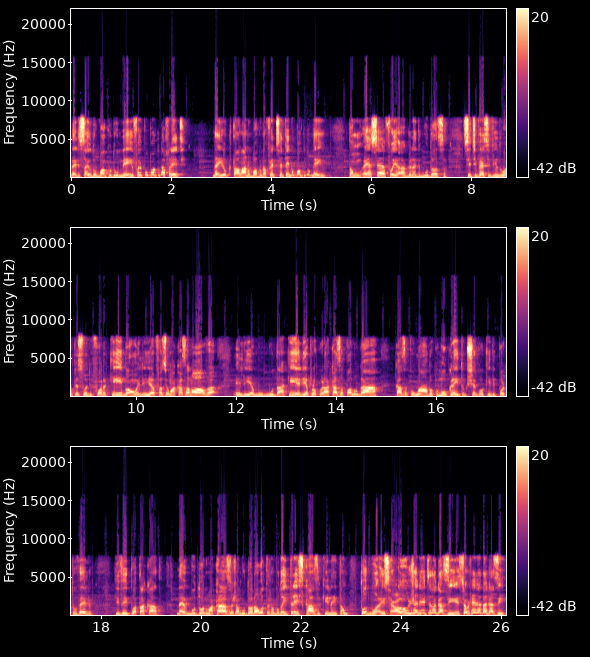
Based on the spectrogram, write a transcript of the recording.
Né? Ele saiu do banco do meio e foi para o banco da frente. Né? Eu que está lá no banco da frente, você tem no banco do meio. Então, essa foi a grande mudança. Se tivesse vindo uma pessoa de fora aqui, bom, ele ia fazer uma casa nova, ele ia mudar aqui, ele ia procurar casa para alugar, casa para um lado, como o Creito, que chegou aqui de Porto Velho, que veio para o atacado. Né, mudou numa casa, já mudou na outra, já mudou em três casas aqui, né? Então, todo mundo. Esse é o gerente da Gazin, esse é o gerente da Gazin.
